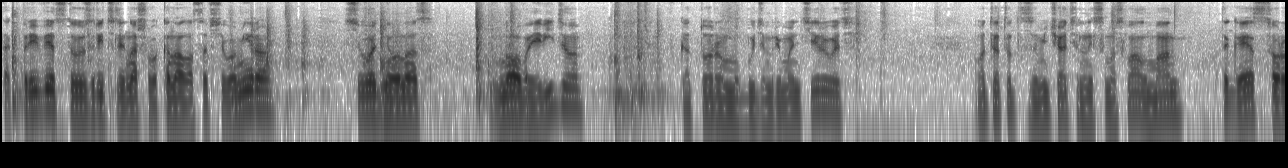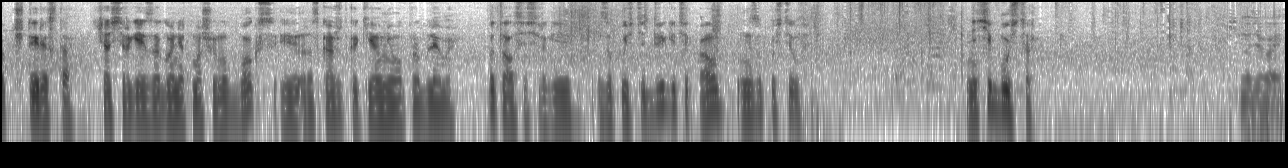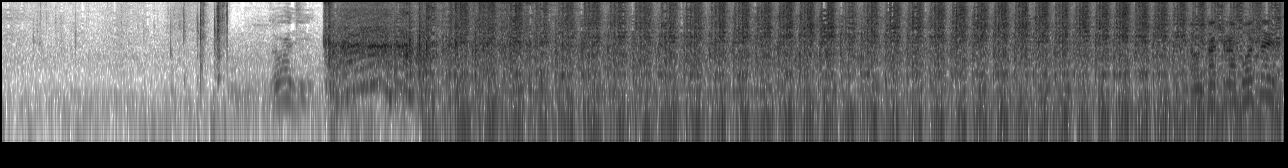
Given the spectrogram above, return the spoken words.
Так, приветствую зрителей нашего канала со всего мира. Сегодня у нас новое видео, в котором мы будем ремонтировать вот этот замечательный самосвал MAN TGS 4400. Сейчас Сергей загонит машину в бокс и расскажет, какие у него проблемы. Пытался Сергей запустить двигатель, а он не запустился. Неси бустер. Надевай. Заводи. Так работает?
